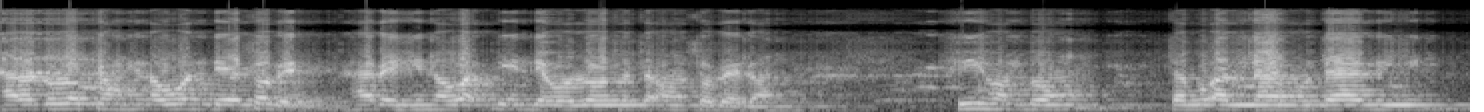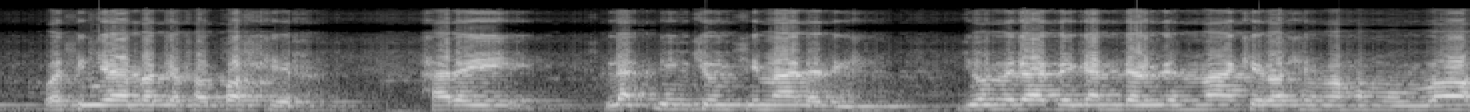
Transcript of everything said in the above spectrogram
hara dolokke on hino wondi e soɓe haɗa hino waɗɗinde o lootata on soɓe ɗon. Fi hon ɗum saabu allahu daali wa siyabaka fa tahir haray laɓɓin conci maɗa ɗin. Jomiraɓe gandal ɓen maaki rahimahumullah.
